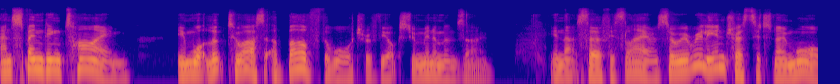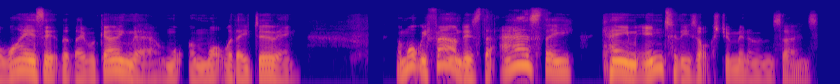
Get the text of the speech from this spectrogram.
and spending time in what looked to us above the water of the oxygen minimum zone in that surface layer. And so we we're really interested to know more. Why is it that they were going there and what were they doing? And what we found is that as they came into these oxygen minimum zones,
